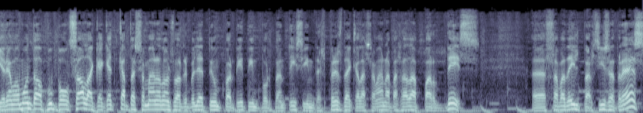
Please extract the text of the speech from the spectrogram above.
I anem al món del futbol sala, que aquest cap de setmana doncs, la Ripollet té un partit importantíssim després de que la setmana passada perdés eh, Sabadell per 6 a 3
